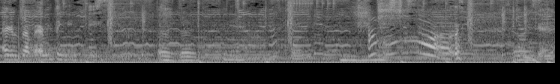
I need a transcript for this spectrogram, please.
gonna drop everything in case. Babe. Oh, okay.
